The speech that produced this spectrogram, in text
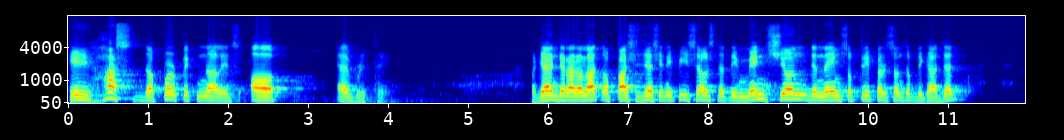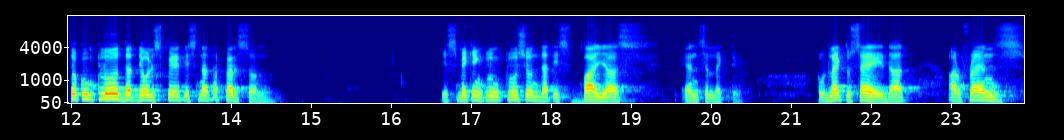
He has the perfect knowledge of everything. Again, there are a lot of passages in epistles that they mention the names of three persons of the Godhead to conclude that the Holy Spirit is not a person. Is making conclusion that is biased and selective. I would like to say that our friends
